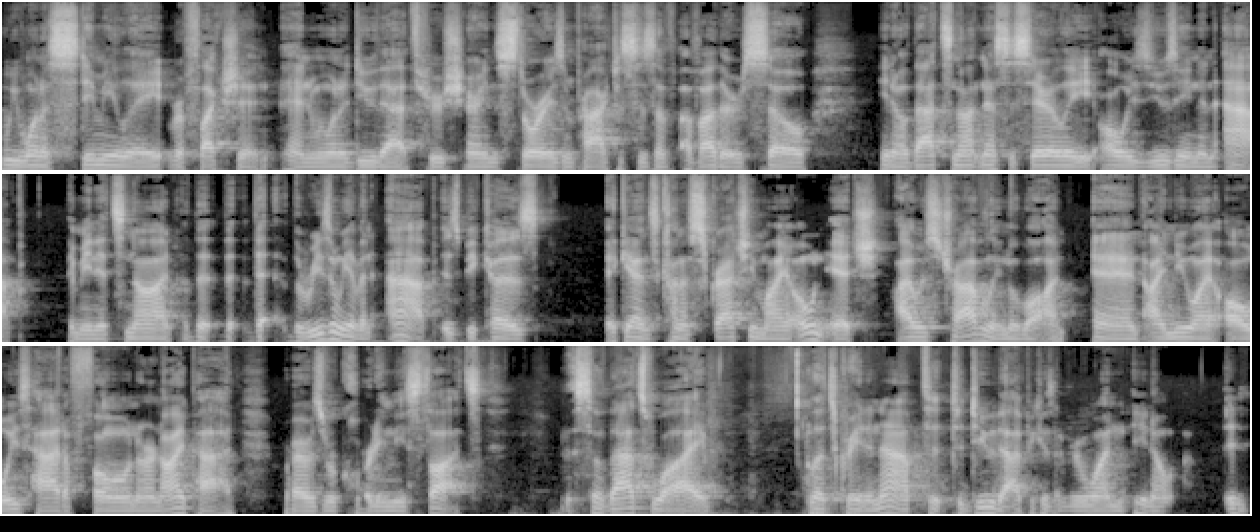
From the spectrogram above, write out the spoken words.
we want to stimulate reflection, and we want to do that through sharing the stories and practices of, of others. So, you know, that's not necessarily always using an app. I mean, it's not the, the, the reason we have an app is because again, it's kind of scratching my own itch. I was traveling a lot and I knew I always had a phone or an iPad where I was recording these thoughts. So that's why let's create an app to, to do that because everyone, you know, it,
